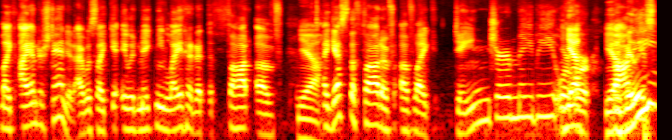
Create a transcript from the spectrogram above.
like I understand it. I was like it would make me lightheaded at the thought of yeah I guess the thought of of like danger maybe or, Yeah, or yeah. bodies. Really?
